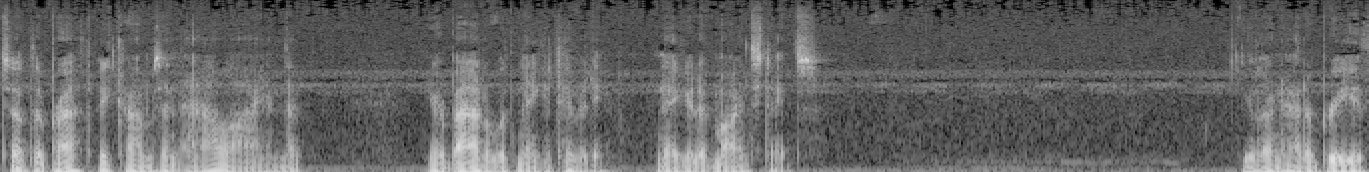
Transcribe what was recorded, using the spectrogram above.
So the breath becomes an ally in that your battle with negativity, negative mind states. You learn how to breathe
